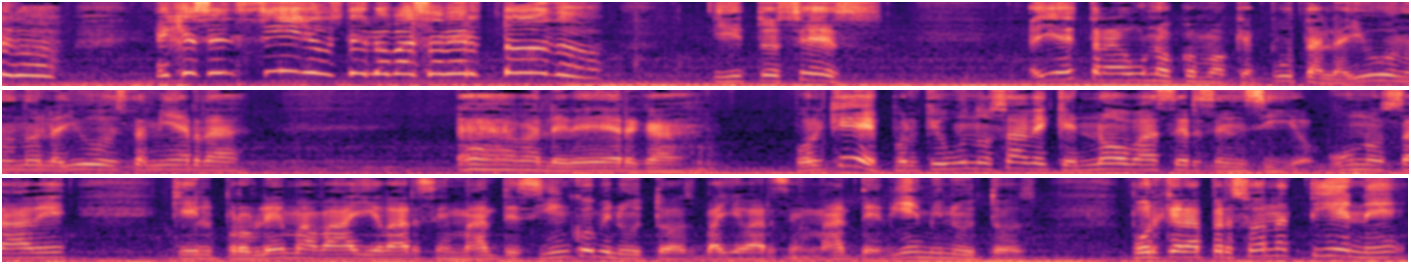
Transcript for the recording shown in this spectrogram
algo. Es que sencillo, usted lo va a saber todo. Y entonces, ahí entra uno como que puta, le ayudo, no le ayudo, esta mierda. Ah, vale verga. ¿Por qué? Porque uno sabe que no va a ser sencillo. Uno sabe que el problema va a llevarse más de 5 minutos, va a llevarse más de 10 minutos. Porque la persona tiene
